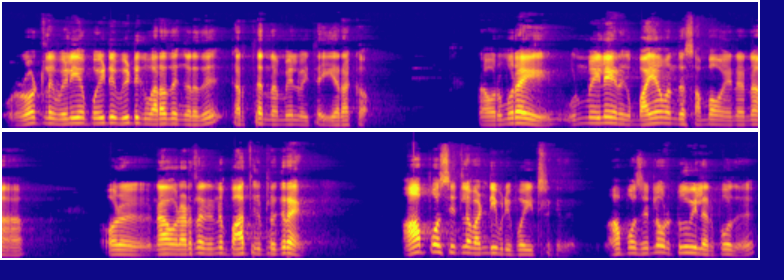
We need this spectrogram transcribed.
ஒரு ரோட்டில் வெளியே போயிட்டு வீட்டுக்கு வரதுங்கிறது கர்த்தர் நம்ம மேல் வைத்த இறக்கம் நான் ஒரு முறை உண்மையிலே எனக்கு பயம் வந்த சம்பவம் என்னென்னா ஒரு நான் ஒரு இடத்துல நின்று பார்த்துக்கிட்டு இருக்கிறேன். ஆப்போசிட்டில் வண்டி இப்படி போயிட்டுருக்குது. ஆப்போசிட்டில் ஒரு டூ வீலர் போகுது.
